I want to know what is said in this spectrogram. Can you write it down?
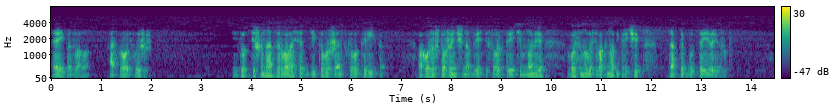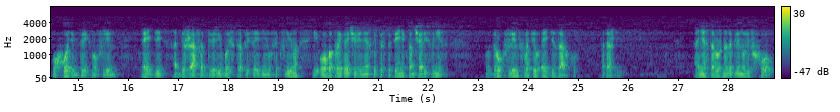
«Эй!» — позвал он. «Открой, слышишь?» И тут тишина взорвалась от дикого женского крика. Похоже, что женщина в 243 номере высунулась в окно и кричит так, как будто ее режут. «Уходим!» — крикнул Флинн. Эдди, отбежав от двери, быстро присоединился к Флину, и оба, прыгая через несколько ступенек, помчались вниз. Вдруг Флинн схватил Эдди за руку. «Подожди». Они осторожно заглянули в холл.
